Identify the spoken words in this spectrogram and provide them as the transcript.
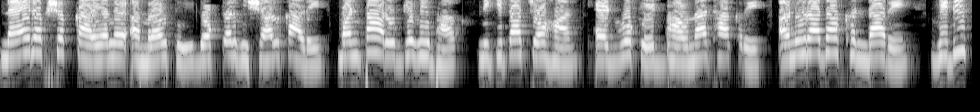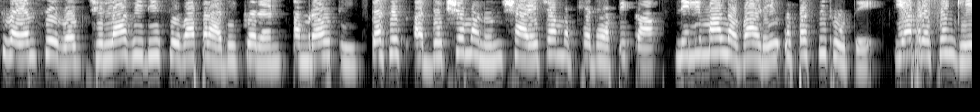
न्यायरक्षक कार्यालय अमरावती डॉक्टर विशाल काडे मनपा आरोग्य विभाग निकिता चौहान ऍडव्होकेट भावना ठाकरे अनुराधा खंडारे विधी स्वयंसेवक जिल्हा विधी सेवा प्राधिकरण अमरावती तसेच अध्यक्ष म्हणून शाळेच्या मुख्याध्यापिका निलिमा लवाडे उपस्थित होते. या प्रसंगी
